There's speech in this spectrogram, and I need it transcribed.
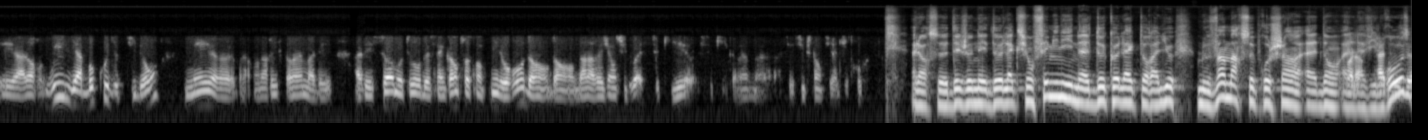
Et alors oui, il y a beaucoup de petits dons, mais euh, voilà, on arrive quand même à des, à des sommes autour de 50-60 000 euros dans, dans, dans la région sud-ouest, ce, qui est, ce qui est quand même euh, assez substantiel, je trouve. Alors, ce déjeuner de l'action féminine de collecte aura lieu le 20 mars prochain euh, dans la Ville Rose.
